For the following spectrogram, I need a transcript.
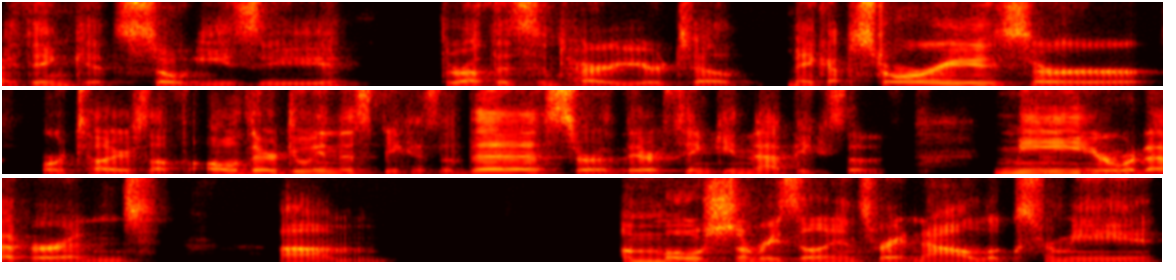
I think it's so easy throughout this entire year to make up stories or or tell yourself, oh, they're doing this because of this, or they're thinking that because of me mm-hmm. or whatever. And um, emotional resilience right now looks for me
